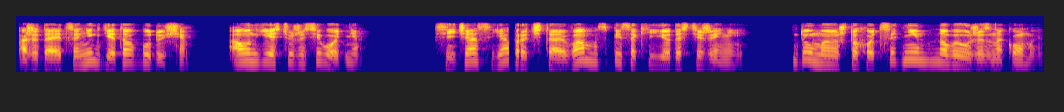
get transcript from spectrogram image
ожидается не где-то в будущем, а он есть уже сегодня. Сейчас я прочитаю вам список ее достижений. Думаю, что хоть с одним, но вы уже знакомы.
